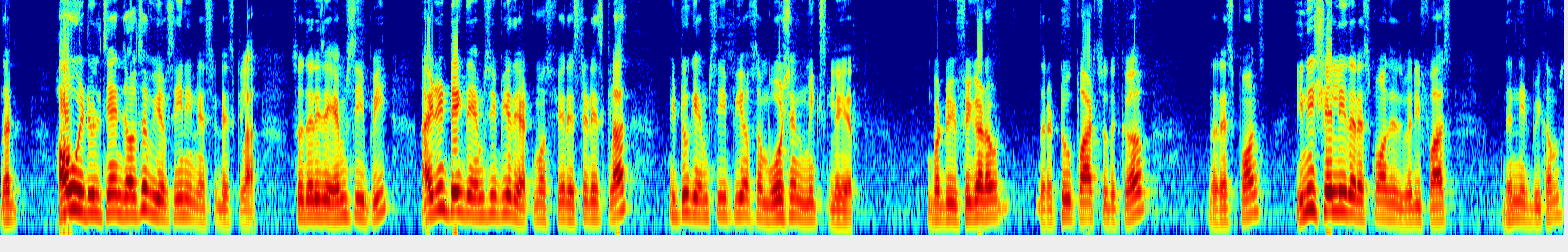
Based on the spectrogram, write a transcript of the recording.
That how it will change also we have seen in yesterday's class. So, there is a MCP. I did not take the MCP of the atmosphere yesterday's class, we took MCP of some ocean mixed layer, but we figured out there are two parts to the curve, the response. Initially the response is very fast, then it becomes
